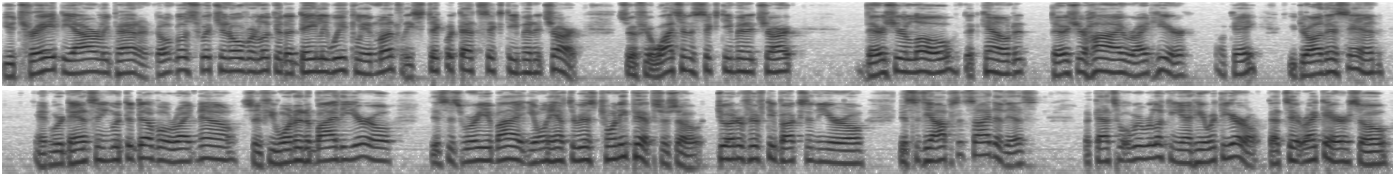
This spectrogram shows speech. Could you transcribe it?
you trade the hourly pattern. Don't go switching over and look at a daily, weekly, and monthly. Stick with that 60-minute chart. So if you're watching a 60-minute chart, there's your low that counted. There's your high right here. Okay, you draw this in and we're dancing with the devil right now. So if you wanted to buy the euro, this is where you buy it. You only have to risk 20 pips or so, 250 bucks in the euro. This is the opposite side of this, but that's what we were looking at here with the euro. That's it right there. So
